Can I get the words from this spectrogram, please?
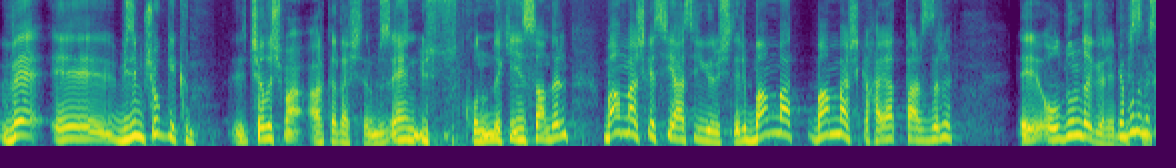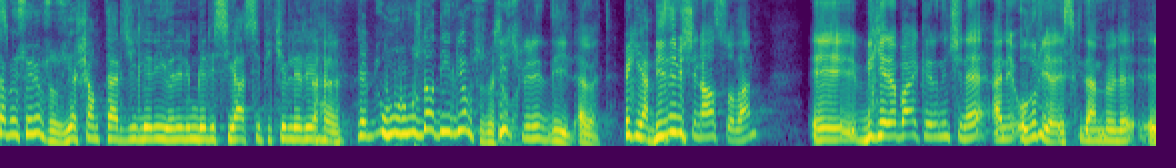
ve e, bizim çok yakın e, çalışma arkadaşlarımız, en üst konumdaki insanların bambaşka siyasi görüşleri, bamba- bambaşka hayat tarzları e, olduğunu da Ya görebilirsiniz. bunu mesela böyle söylüyor musunuz? Yaşam tercihleri, yönelimleri, siyasi fikirleri ya umurumuzda değil diyor musunuz mesela? Hiçbiri değil, evet. Peki yani Bizim için az olan e, bir kere Baykar'ın içine hani olur ya eskiden böyle e,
